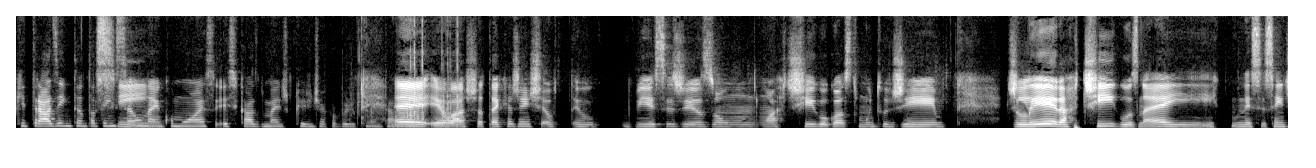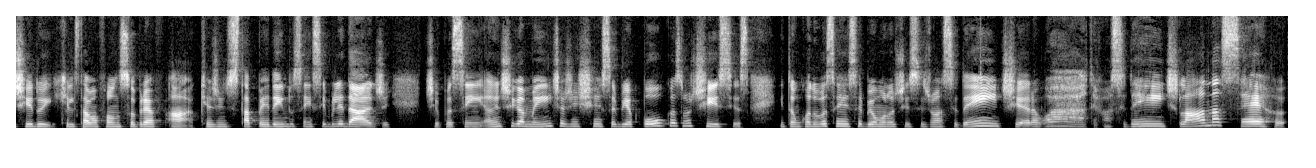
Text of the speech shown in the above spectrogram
que trazem tanta atenção, Sim. né, como esse, caso do médico que a gente acabou de comentar. É, eu acho até que a gente. Eu, eu vi esses dias um, um artigo, eu gosto muito de, de ler artigos, né? E, e nesse sentido, e que eles estavam falando sobre a, a- que a gente está perdendo sensibilidade. Tipo assim, antigamente a gente recebia poucas notícias. Então, quando você recebeu uma notícia de um acidente, era, uau, teve um acidente lá na serra,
